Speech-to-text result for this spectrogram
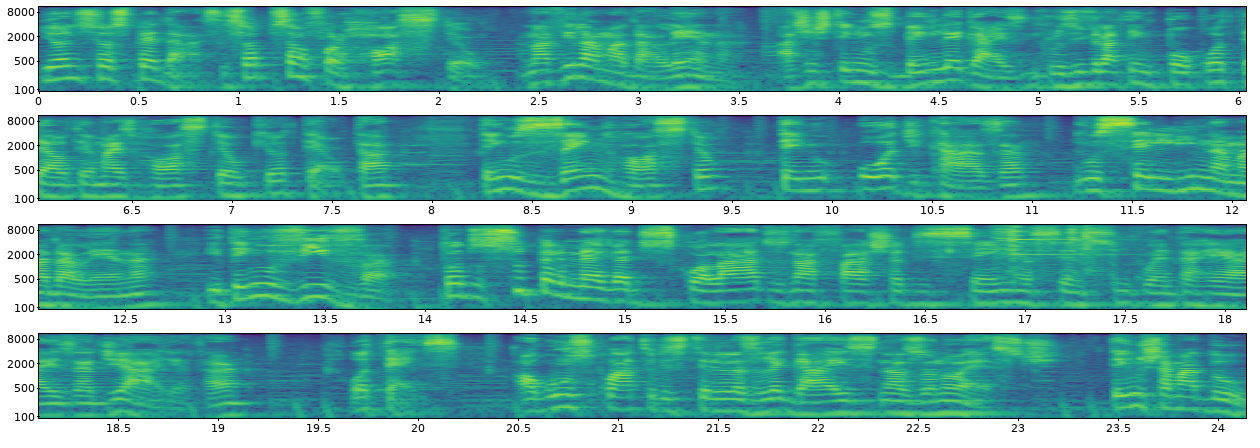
E onde se hospedar? Se sua opção for hostel, na Vila Madalena, a gente tem uns bem legais. Inclusive lá tem pouco hotel, tem mais hostel que hotel, tá? Tem o Zen Hostel, tem o O de Casa, o Celina Madalena e tem o Viva. Todos super mega descolados na faixa de 100 a 150 reais a diária, tá? Hotéis alguns quatro estrelas legais na Zona Oeste. Tem um chamado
